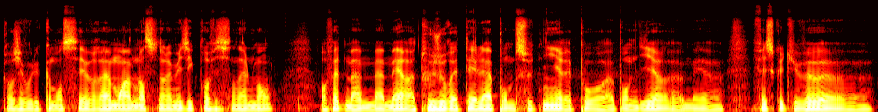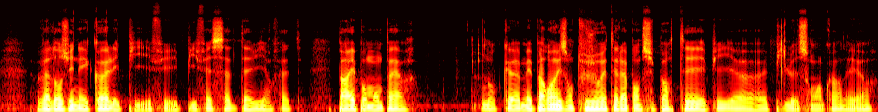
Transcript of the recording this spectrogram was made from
quand j'ai voulu commencer vraiment à me lancer dans la musique professionnellement, en fait, ma, ma mère a toujours été là pour me soutenir et pour, pour me dire euh, mais euh, fais ce que tu veux, euh, va dans une école et puis, et puis fais ça de ta vie en fait. Pareil pour mon père. Donc mes parents, ils ont toujours été là pour me supporter et puis, et puis ils le sont encore d'ailleurs.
